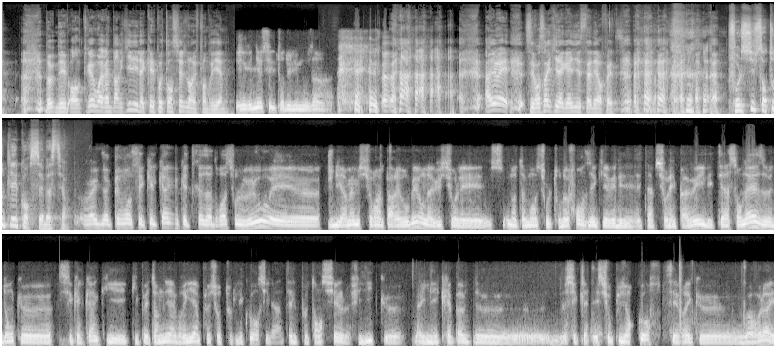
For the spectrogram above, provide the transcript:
Donc, mais en tout cas, Warren Barguil, il a quel potentiel dans les Flandriennes? J'ai gagné aussi le Tour du Limousin. Ah ouais, c'est pour ça qu'il a gagné cette année en fait. Faut le suivre sur toutes les courses, Sébastien. Ouais, exactement. C'est quelqu'un qui est très adroit sur le vélo et euh, je dirais même sur un Paris-Roubaix, on l'a vu sur les, notamment sur le Tour de France, dès qu'il y avait des étapes sur les pavés, il était à son aise. Donc euh, c'est quelqu'un qui, qui peut être amené à briller un peu sur toutes les courses. Il a un tel potentiel physique qu'il est capable de, s'éclater sur plusieurs courses. C'est vrai que bah, voilà,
